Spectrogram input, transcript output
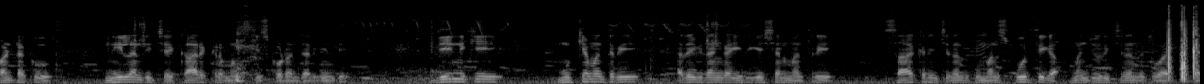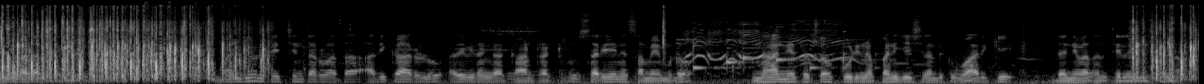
పంటకు నీళ్ళందించే కార్యక్రమం తీసుకోవడం జరిగింది. దీనికి ముఖ్యమంత్రి అదేవిధంగా ఇరిగేషన్ మంత్రి సహకరించినందుకు మనస్ఫూర్తిగా మంజూరు ఇచ్చినందుకు వారికి ధన్యవాదాలు. తెచ్చిన తర్వాత అధికారులు అదేవిధంగా కాంట్రాక్టర్లు సరైన సమయంలో నాణ్యతతో కూడిన పని చేసినందుకు వారికి ధన్యవాదాలు తెలియజేస్తున్నాను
